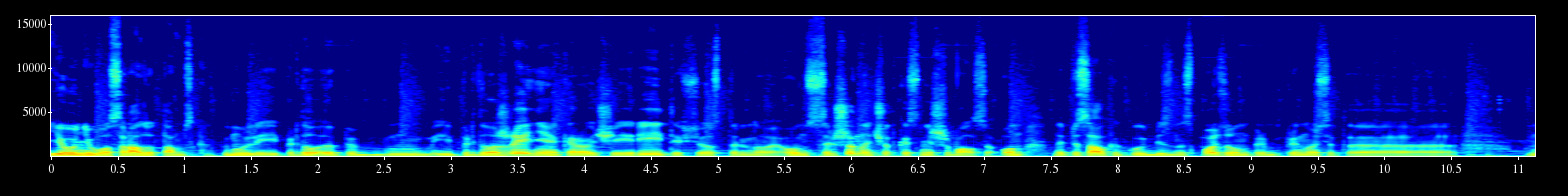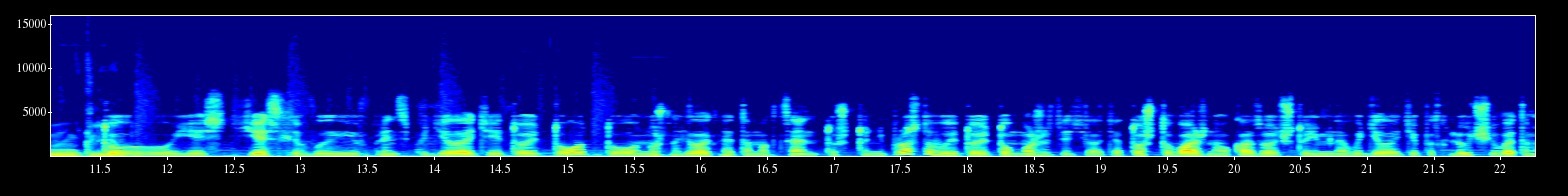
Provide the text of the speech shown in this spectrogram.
И у него сразу там скакнули и, предло... и предложения, короче, и рейд, и все остальное. Он совершенно четко ошибался. Он написал, какую бизнес-пользу он при... приносит э, клиенту. То есть, если вы, в принципе, делаете и то, и то, то нужно делать на этом акцент. То, что не просто вы и то, и то можете сделать, а то, что важно указывать, что именно вы делаете под ключ, и в этом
